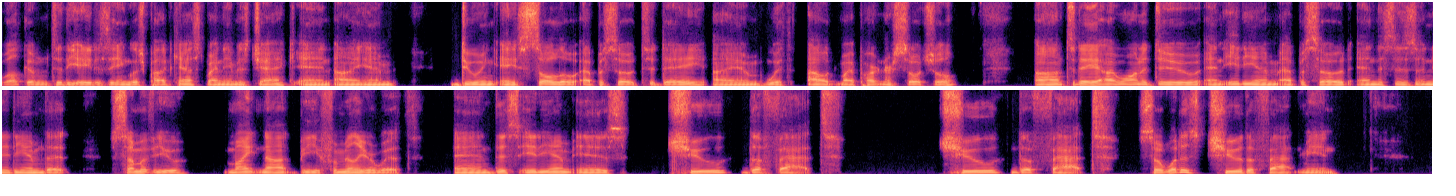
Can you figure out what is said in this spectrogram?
Welcome to the A to Z English podcast. My name is Jack, and I am doing a solo episode today. I am without my partner, Sohail. Uh, today, I want to do an idiom episode, and this is an idiom that some of you might not be familiar with. And this idiom is chew the fat. Chew the fat. So, what does chew the fat mean?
